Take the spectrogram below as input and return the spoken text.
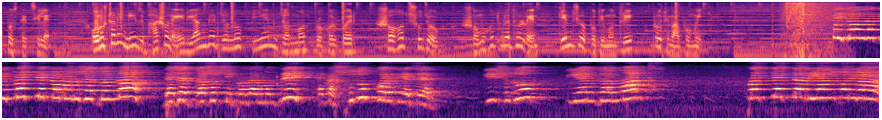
উপস্থিত ছিলেন। অনুষ্ঠানে নিজ ভাষণে রিয়াংদের জন্য পিএম জন্মন প্রকল্পের সহজ সুযোগ সমূহ তুলে ধরলেন কেন্দ্রীয় প্রতিমন্ত্রী প্রতিমা ভৌমিক। দেশের যশস্বী প্রধানমন্ত্রী একটা সুযোগ করে দিয়েছেন। কি সুযোগ? পিএম প্রত্যেকটা রিয়াং পরিবার।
